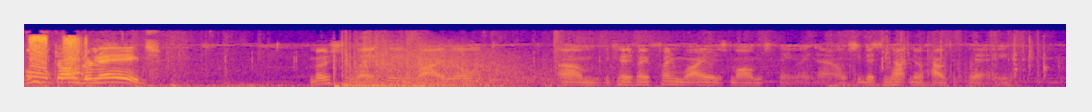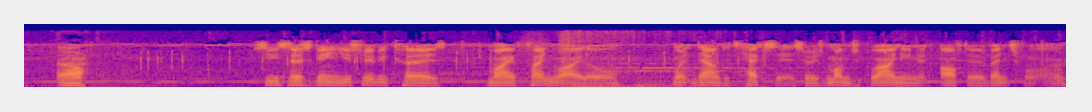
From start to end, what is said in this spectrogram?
Who's Oh, throwing God, grenades? Most likely Ryan, um, because my friend Ryan's mom's playing right now. She does not know how to play. Oh. She's just getting used to it because my friend Rilo went down to Texas, so his mom's grinding off the events for him.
